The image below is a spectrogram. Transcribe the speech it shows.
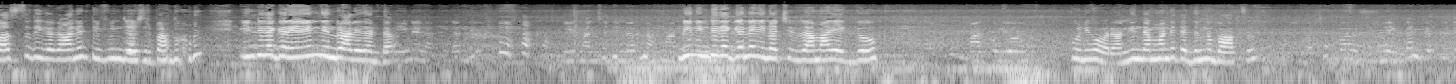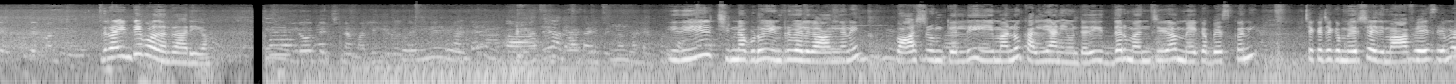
బస్సు దిగగానే టిఫిన్ చేసిరు పాపం. ఇంటి దగ్గర ఏం తిని రాలేదంట. నేను ఇంటి దగ్గరనే తినొచ్చిండ్రా మాది ఎగ్. పులిహోర. నేను దమ్మంటే తెద్దునుగా బాక్స్. రా ఇంటికి పోదాం రారీగా ఇది చిన్నప్పుడు ఇంటర్వెల్ కాగానే వాష్రూమ్కి వెళ్ళి ఈమను కళ్యాణి ఉంటుంది. ఇద్దరు మంచిగా మేకప్ వేసుకొని చక్కచక్క మెరిచేది మా ఫేస్ ఏమో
